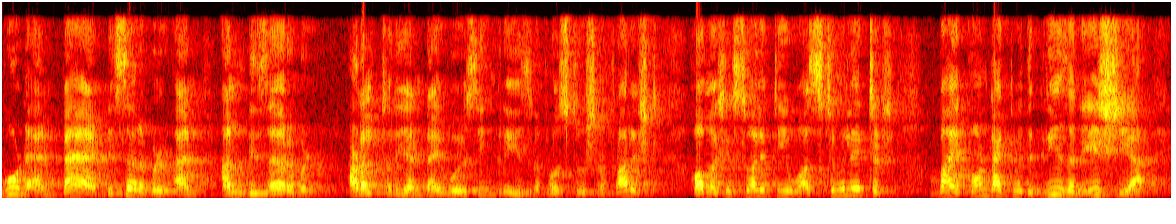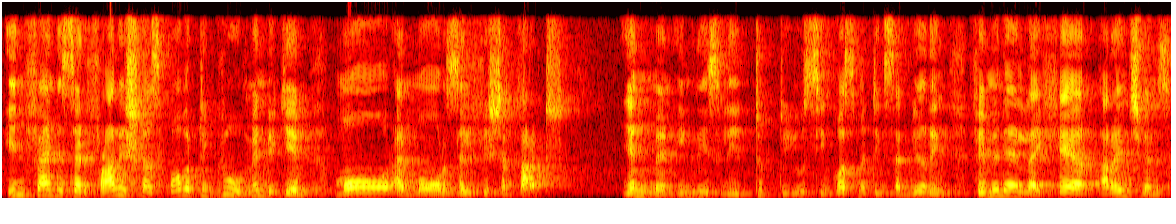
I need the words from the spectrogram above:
good and bad, desirable and undesirable. Adultery and divorce increased, prostitution flourished, homosexuality was stimulated by contact with Greece and Asia. Infanticide flourished as poverty grew, men became more and more selfish and corrupt. Young men increasingly took to using cosmetics and wearing feminine like hair arrangements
